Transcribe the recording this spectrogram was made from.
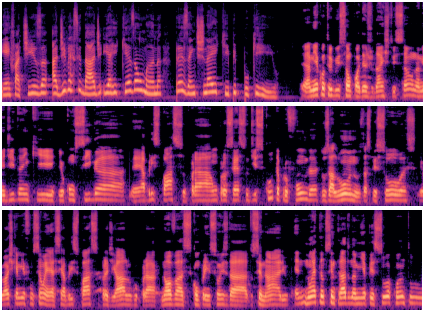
e enfatiza a diversidade e a riqueza humana presentes na equipe PUC Rio. A minha contribuição pode ajudar a instituição na medida em que eu consiga é, abrir espaço para um processo de escuta profunda dos alunos, das pessoas. Eu acho que a minha função é essa, é abrir espaço para diálogo, para novas compreensões da, do cenário. É, não é tanto centrado na minha pessoa quanto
